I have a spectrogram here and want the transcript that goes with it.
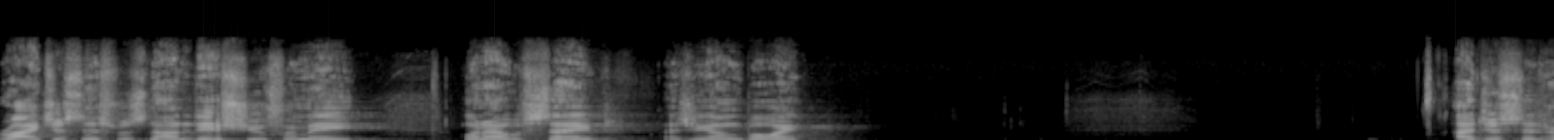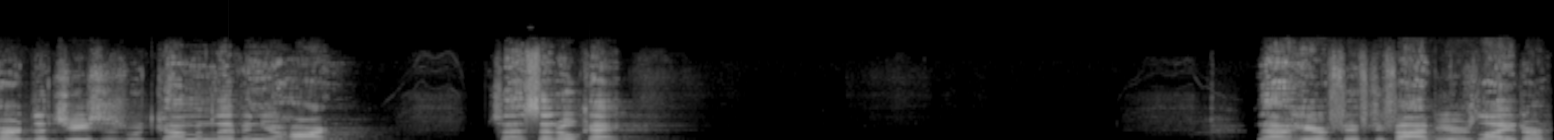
Righteousness was not an issue for me when I was saved as a young boy. I just had heard that Jesus would come and live in your heart. So I said, okay. Now, here, 55 years later,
